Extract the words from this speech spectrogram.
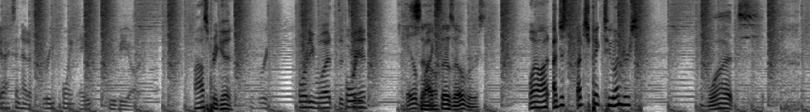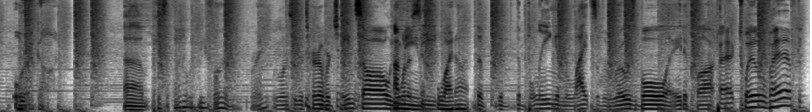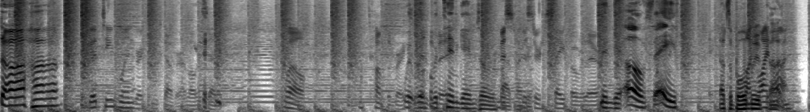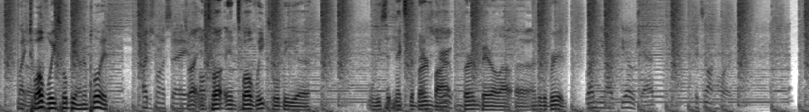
Jackson had a 3.8 QBR. Wow, that's pretty good. Three- 40 what? The 40. 10? Caleb So- likes those overs. Well, I, I just I just picked two unders. What? Oregon. Um, because I thought it would be fun, right? We want to see the turnover chainsaw. We I want to mean, see why not? the, the the bling and the lights of the Rose Bowl at eight o'clock. Pac-12 have to die. Good teams win, great teams cover. I've always said. it. well, With, with, with ten games over Mis- five hundred. Mr. Safe over there. Ten ga- Oh, safe. That's a bold Like, move, why Cotton. not? Like Uh, 12 weeks, we'll be unemployed. I just want to say. That's right. In also- twelve in twelve weeks, we'll be uh, we'll be sitting next to the burn That's bar- true. burn barrel out uh, under the bridge. Run the RPO, Chad. It's not hard.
